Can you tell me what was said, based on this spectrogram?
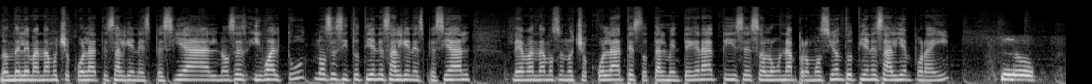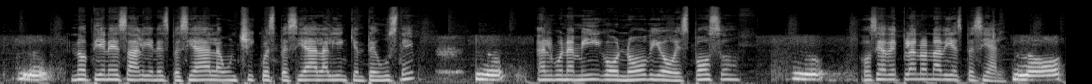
donde le mandamos chocolates a alguien especial. No sé, igual tú, no sé si tú tienes a alguien especial. Le mandamos unos chocolates totalmente gratis. Es solo una promoción. ¿Tú tienes a alguien por ahí? No, no, ¿No tienes a alguien especial, a un chico especial, alguien quien te guste? no, ¿Algún amigo, novio, esposo? No, O sea, de plano nadie especial. no.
